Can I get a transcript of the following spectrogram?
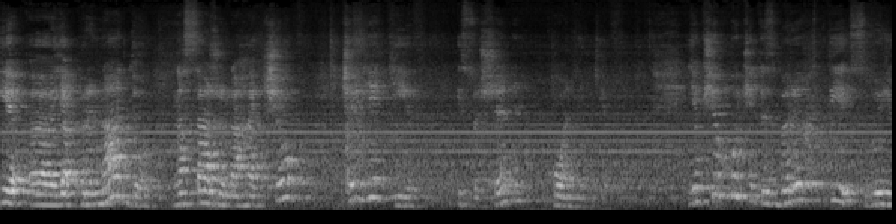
І е, як принаду насаджу на гачок черв'яків і сушених коників. Якщо хочете зберегти свою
